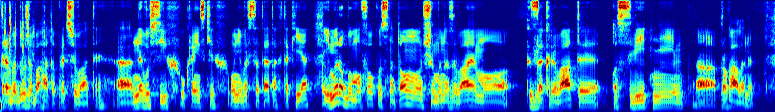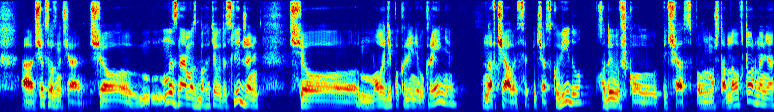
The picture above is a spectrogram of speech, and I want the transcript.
треба дуже багато працювати. Е, Не в усіх українських університетах так є. І ми робимо фокус на тому, що ми називаємо закривати освітні е, прогалини. Е, Що це означає? Що ми знаємо з багатьох досліджень, що молоді покоління в Україні навчалися під час ковіду, ходили в школу під час повномасштабного вторгнення.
